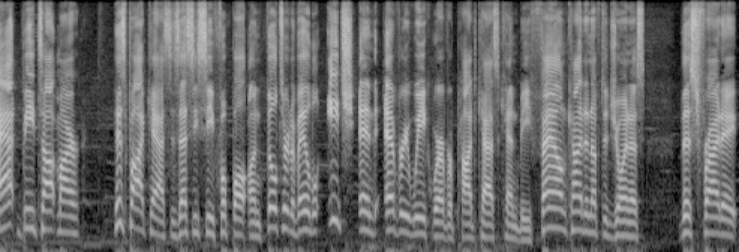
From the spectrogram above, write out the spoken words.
at B Toppmeyer. His podcast is SEC Football Unfiltered, available each and every week wherever podcasts can be found. Kind enough to join us this Friday.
